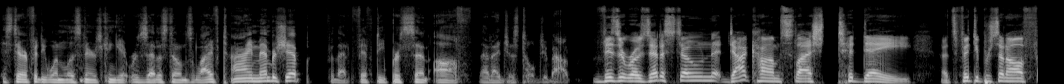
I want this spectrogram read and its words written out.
Hysteria 51 listeners can get Rosetta Stone's lifetime membership for that 50% off that I just told you about. Visit rosettastone.com slash today. That's 50% off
